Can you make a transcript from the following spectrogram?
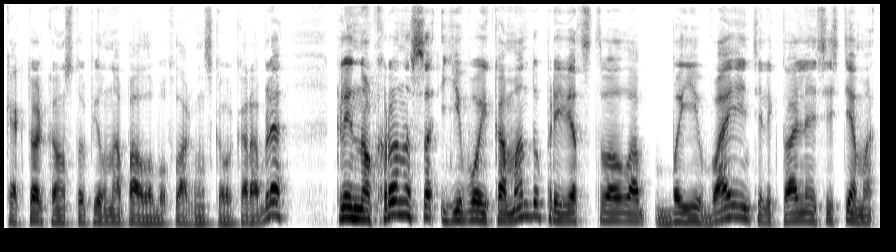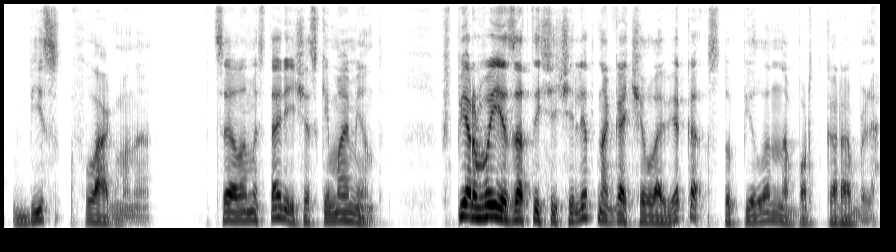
Как только он ступил на палубу флагманского корабля, клинок Хроноса его и команду приветствовала боевая интеллектуальная система БИС флагмана. В целом исторический момент. Впервые за тысячи лет нога человека ступила на борт корабля.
